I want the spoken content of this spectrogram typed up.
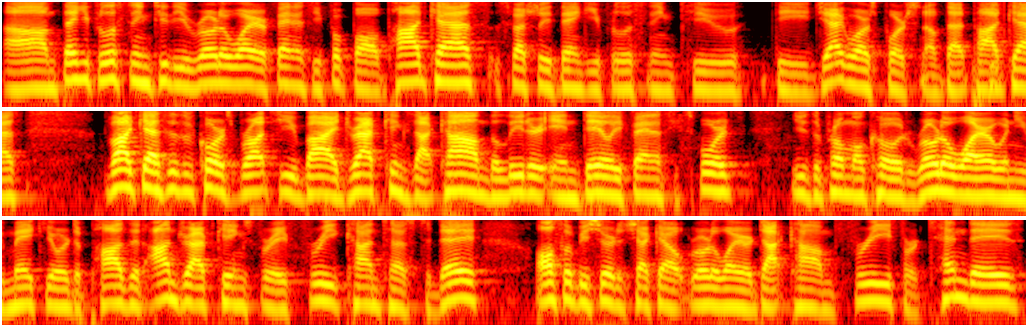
Um, thank you for listening to the RotoWire Fantasy Football Podcast. Especially thank you for listening to the Jaguars portion of that podcast. The podcast is, of course, brought to you by DraftKings.com, the leader in daily fantasy sports. Use the promo code ROTOWIRE when you make your deposit on DraftKings for a free contest today. Also, be sure to check out rotowire.com free for 10 days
